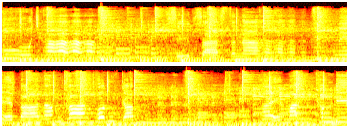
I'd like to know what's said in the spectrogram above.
บูชา สืบศาสนา ตตานำทางพ้นกรรมให้มันทำดี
